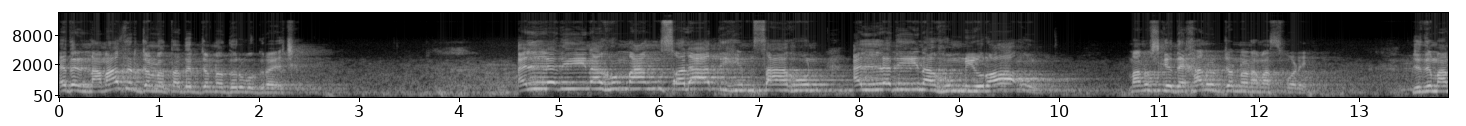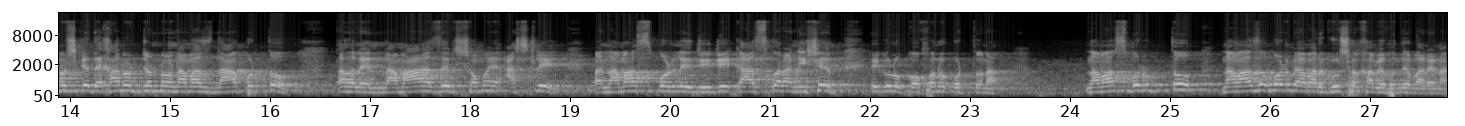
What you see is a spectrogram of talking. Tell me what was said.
এদের নামাজের জন্য তাদের জন্য দুর্ভোগ রয়েছে الذين هم عن صلاتهم ساهون الذين هم يراءون মানুষকে দেখানোর জন্য নামাজ পড়ে যদি মানুষকে দেখানোর জন্য নামাজ না পড়তো, তাহলে নামাজের সময় আসলে বা নামাজ পড়লে যে যে কাজ করা নিষেধ, এগুলো কখনো করতো না। নামাজ পড়তো, নামাজও পড়বে, আবার ঘুষও খাবে হতে পারে না।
